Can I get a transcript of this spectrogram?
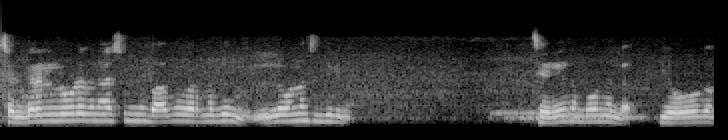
ശങ്കരനിലൂടെ വിനാശം എന്ന് ബാബ പറഞ്ഞത് നല്ലോണം ചിന്തിക്കുന്നു. ചെറിയ സംഭവമൊന്നുമല്ല. യോഗം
